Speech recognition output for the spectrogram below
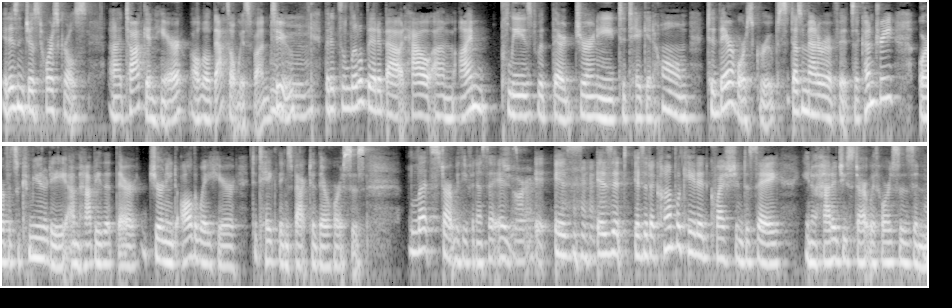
It isn't just horse girls uh, talking here, although that's always fun too. But it's a little bit about how um, I'm pleased with their journey to take it home to their horse groups. It doesn't matter if it's a country or if it's a community. I'm happy that they're journeyed all the way here to take things back to their horses. Let's start with you, Vanessa. Is, Sure. is, is it, is it a complicated question to say, you know, how did you start with horses and,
